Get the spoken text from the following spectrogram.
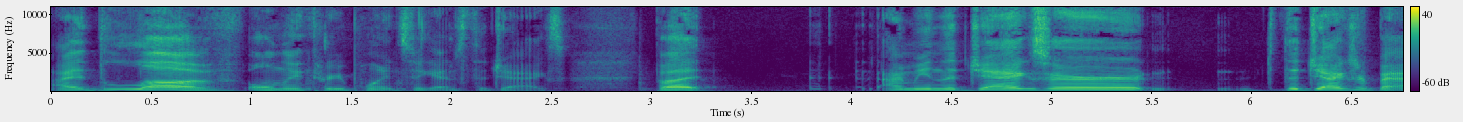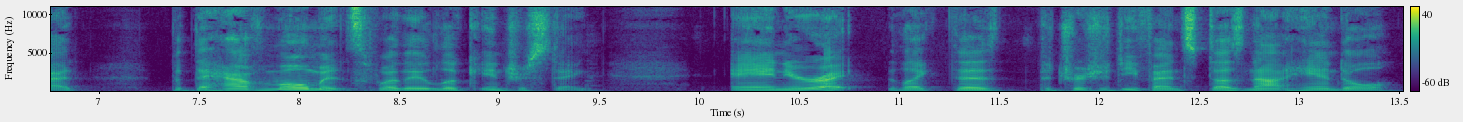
I'd love only three points against the Jags, but I mean the Jags are the Jags are bad, but they have moments where they look interesting. And you're right, like the Patricia defense does not handle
